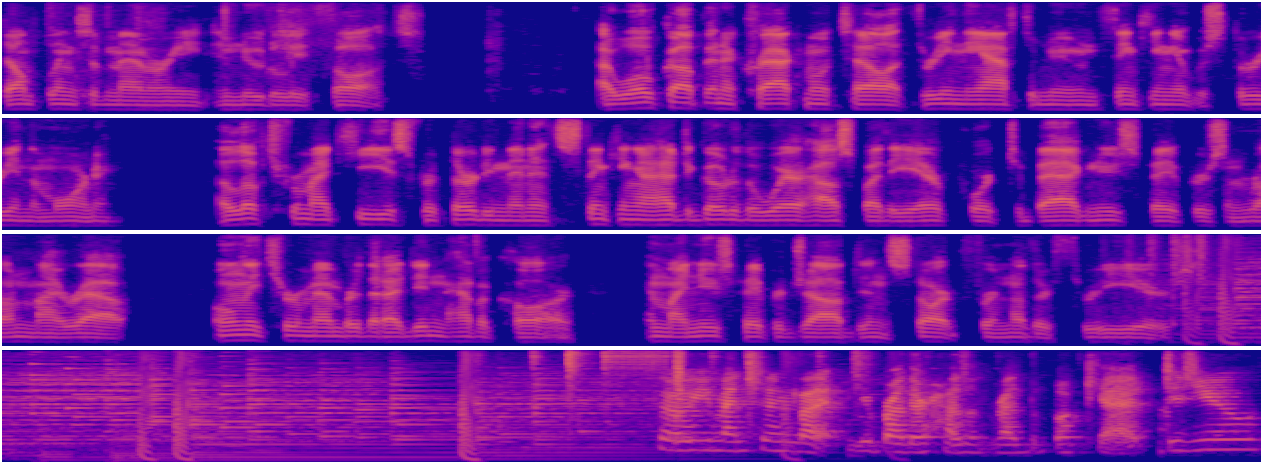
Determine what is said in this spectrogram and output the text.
dumplings of memory and noodly thoughts. I woke up in a crack motel at three in the afternoon thinking it was three in the morning. I looked for my keys for 30 minutes, thinking I had to go to the warehouse by the airport to bag newspapers and run my route, only to remember that I didn't have a car and my newspaper job didn't start for another three years. So you mentioned that your brother hasn't read the book yet. Did you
